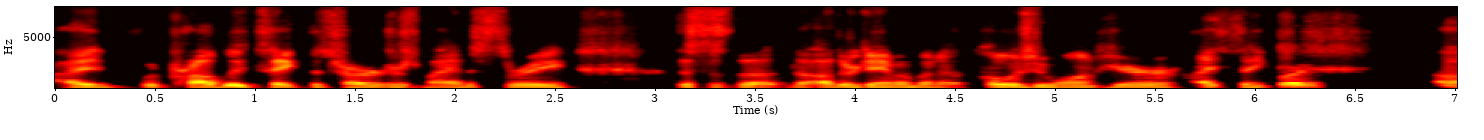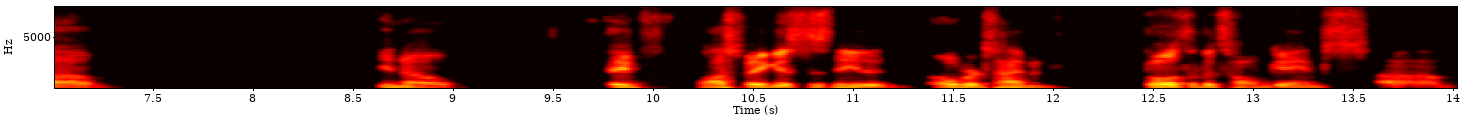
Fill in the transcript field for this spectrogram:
I would probably take the Chargers minus three. This is the the other game I'm going to pose you on here. I think, right. um, you know, they've Las Vegas has needed overtime in both of its home games. Um,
